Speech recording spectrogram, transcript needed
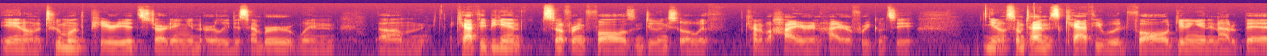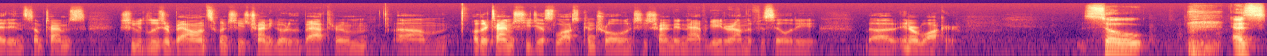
in on a two month period starting in early December when um, Kathy began suffering falls and doing so with kind of a higher and higher frequency you know, sometimes Kathy would fall getting in and out of bed, and sometimes she would lose her balance when she was trying to go to the bathroom. Um, other times she just lost control and she's trying to navigate around the facility uh, in her walker. So, as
